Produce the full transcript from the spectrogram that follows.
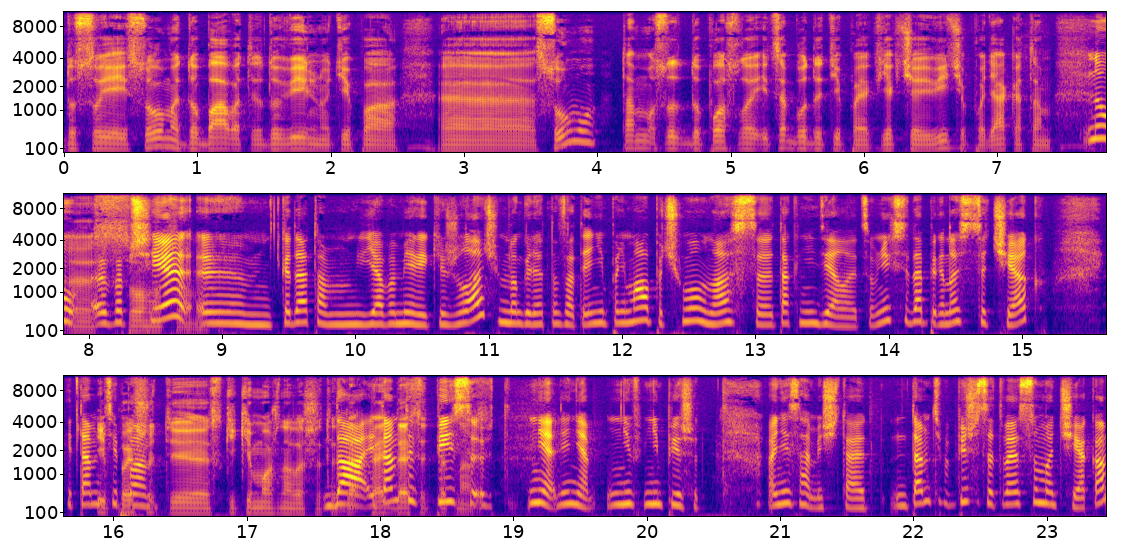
до своєї суми додати довільну, типа, е- суму там з- до послуги, і це буде, типу, як, як чайові чи подяка там. Ну, э, э, с вообще, Солнцем. эм, когда там я в Америке жила очень много лет назад, я не понимала, почему у нас э, так не делается. У них всегда переносится чек, и там і типа... пишуть, е, скільки можна лишити. Да, Де- и там 5, ты 10, 15. вписываешь... Не, не, не, не, не пишут. Они сами считают. Там типа пишется твоя сумма чека,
